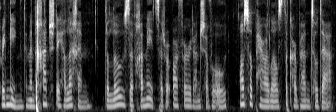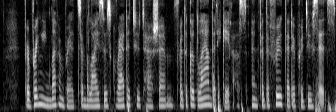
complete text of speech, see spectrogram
bringing the Menchat Shtei Halechem, the loaves of chametz that are offered on Shavuot, also parallels the Karban Todah. For bringing leavened bread symbolizes gratitude to Hashem for the good land that He gave us and for the fruit that it produces.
